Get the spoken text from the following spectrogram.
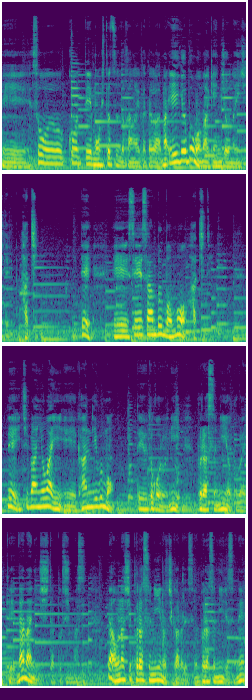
えー、そこでもう一つの考え方が、まあ、営業部門は現状の維持で8で、えー、生産部門も8で。で一番弱い、えー、管理部門っていうところにプラス2を加えて7にしたとします。では同じプラス2の力ですよね。プラス2ですよね。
